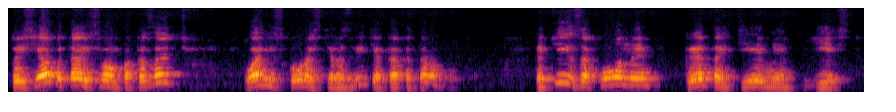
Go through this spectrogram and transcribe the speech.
То есть я пытаюсь вам показать в плане скорости развития, как это работает. Какие законы к этой теме есть?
